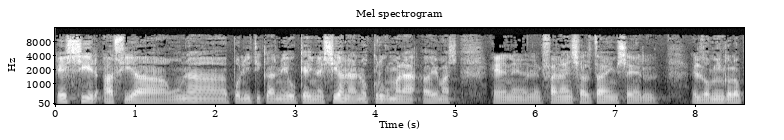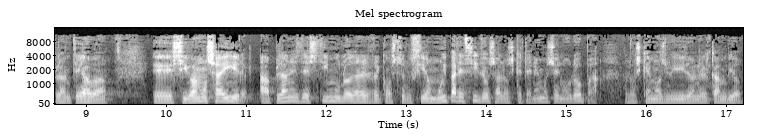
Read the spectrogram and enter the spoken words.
es ir hacia una política neo-keynesiana, no Krugman, además en el Financial Times el, domingo lo planteaba, eh, si vamos a ir a planes de estímulo de reconstrucción muy parecidos a los que tenemos en Europa, a los que hemos vivido en el cambio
